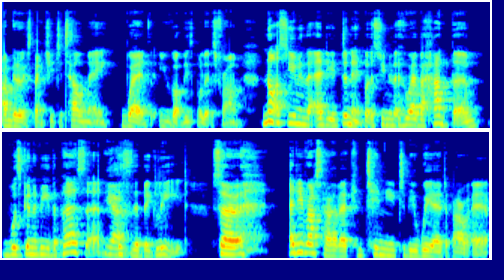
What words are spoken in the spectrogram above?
I'm going to expect you to tell me where you got these bullets from. Not assuming that Eddie had done it, but assuming that whoever had them was going to be the person. Yeah. This is a big lead. So Eddie Ross, however, continued to be weird about it.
